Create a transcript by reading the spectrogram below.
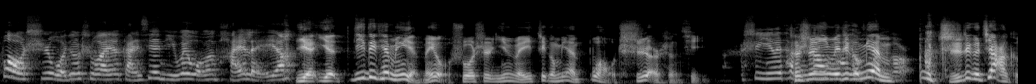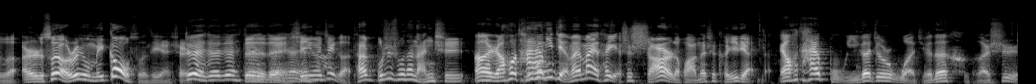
不好吃，我就说哎呀，感谢你为我们排雷呀，也也 DJ 天明也没有说是因为这个面不好吃而生气，是因为他他是因为这个面不值这个价格，而索小瑞又没告诉他这件事儿。对对对对对对，是因为这个，他不是说他难吃。啊，然后他还如果你点外卖，他也是十二的话，那是可以点的。然后他还补一个，就是我觉得合适。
